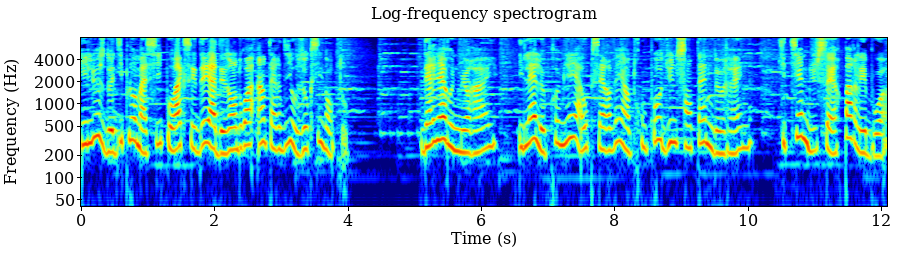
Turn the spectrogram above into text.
Il use de diplomatie pour accéder à des endroits interdits aux Occidentaux. Derrière une muraille, il est le premier à observer un troupeau d'une centaine de rennes qui tiennent du cerf par les bois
